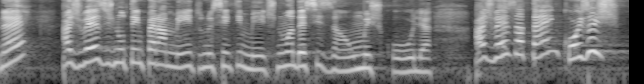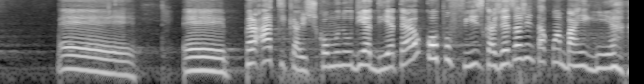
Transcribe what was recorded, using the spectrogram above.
né? Às vezes no temperamento, nos sentimentos, numa decisão, uma escolha. Às vezes até em coisas é, é, práticas, como no dia a dia, até o corpo físico. Às vezes a gente tá com uma barriguinha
